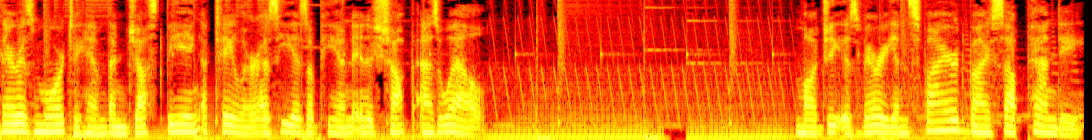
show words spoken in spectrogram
There is more to him than just being a tailor as he is a peon in a shop as well. Mauji is very inspired by Saptandi.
